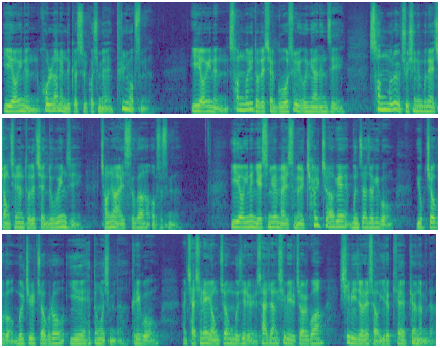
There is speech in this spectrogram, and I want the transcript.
이 여인은 혼란을 느꼈을 것임에 틀림없습니다. 이 여인은 선물이 도대체 무엇을 의미하는지, 선물을 주시는 분의 정체는 도대체 누구인지 전혀 알 수가 없었습니다. 이 여인은 예수님의 말씀을 철저하게 문자적이고 육적으로, 물질적으로 이해했던 것입니다. 그리고 자신의 영적 무지를 4장 11절과 12절에서 이렇게 표현합니다.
